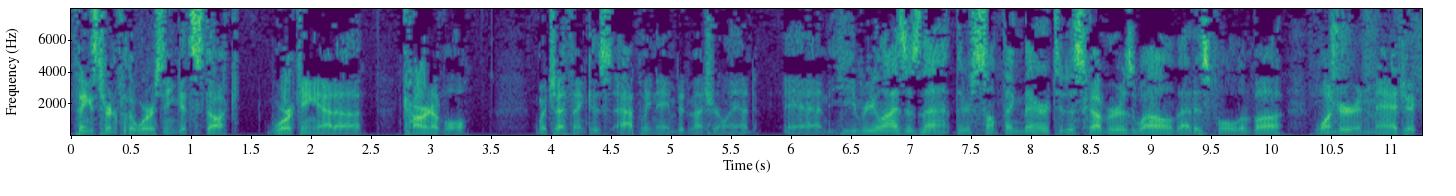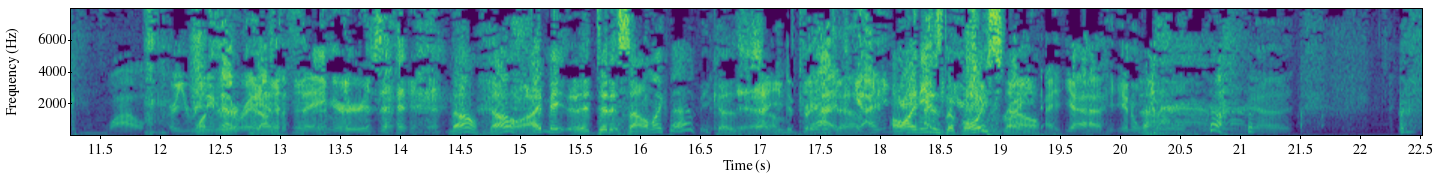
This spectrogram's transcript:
things turn for the worse and he gets stuck working at a carnival, which I think is aptly named Adventureland. And he realizes that there's something there to discover as well that is full of uh, wonder and magic. wow, are you reading that right and- off the thing, or is that? No, no, I made. uh, Did it sound like that? Because Yeah, um, you did pretty yeah, good yeah, I All I you're- need is the voice right. now. I- yeah, in a world. where,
